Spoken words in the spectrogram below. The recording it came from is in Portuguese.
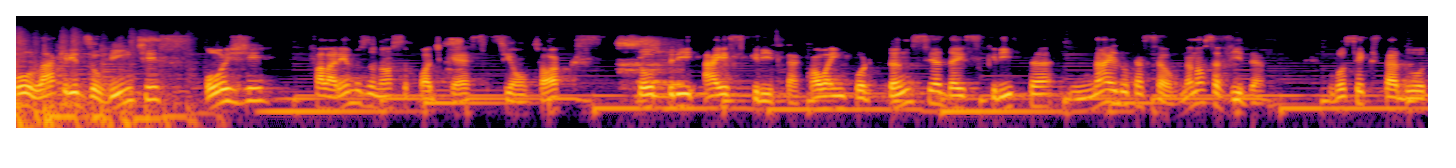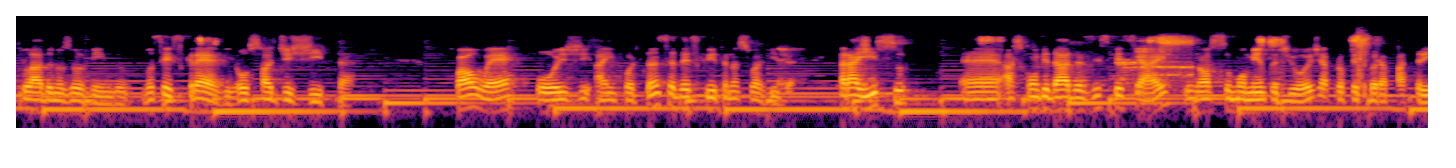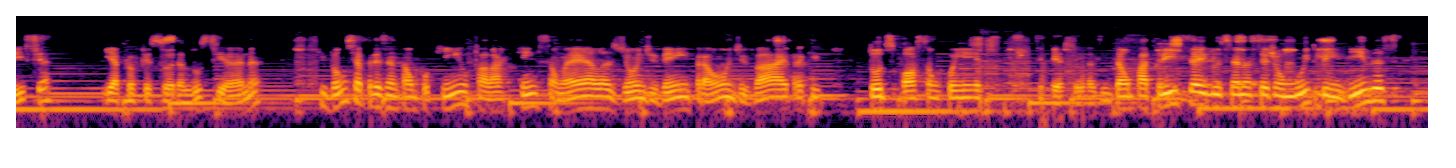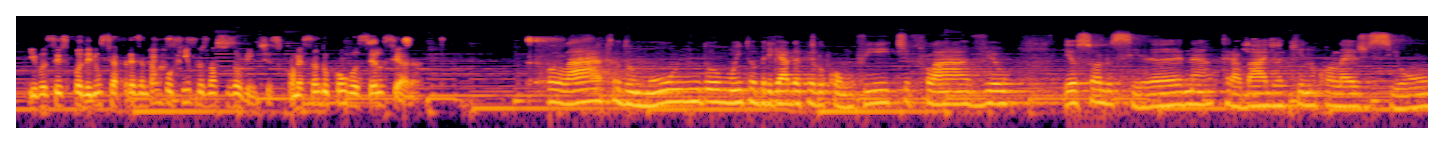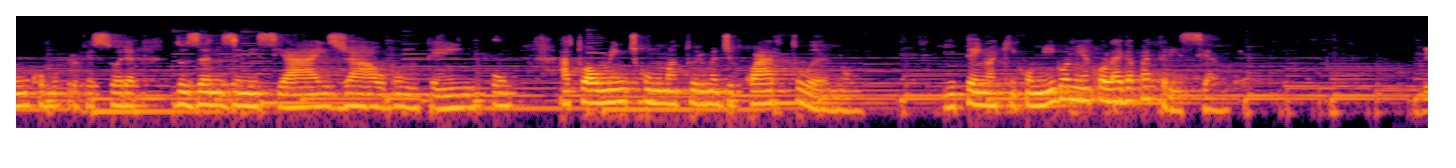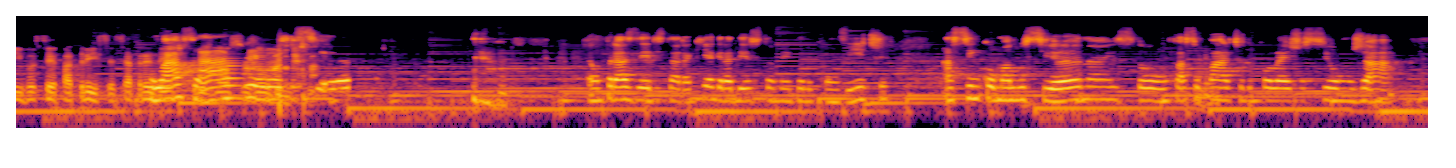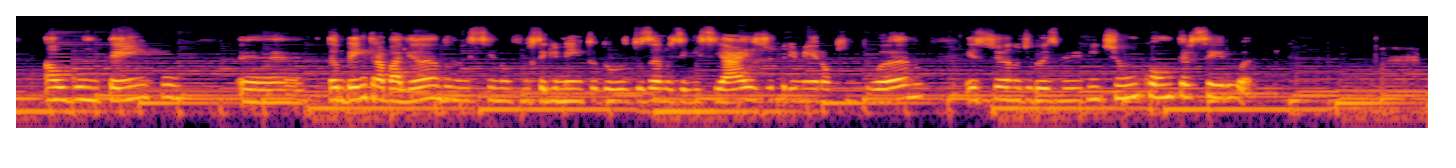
Olá, queridos ouvintes. Hoje falaremos no nosso podcast Sion Talks sobre a escrita. Qual a importância da escrita na educação, na nossa vida? Você que está do outro lado nos ouvindo, você escreve ou só digita? Qual é hoje a importância da escrita na sua vida? Para isso, é, as convidadas especiais do nosso momento de hoje, a professora Patrícia, e a professora Luciana, que vão se apresentar um pouquinho, falar quem são elas, de onde vêm, para onde vai, para que todos possam conhecê-las. Então, Patrícia e Luciana, sejam muito bem-vindas e vocês poderiam se apresentar um pouquinho para os nossos ouvintes. Começando com você, Luciana. Olá, todo mundo. Muito obrigada pelo convite, Flávio. Eu sou a Luciana, trabalho aqui no Colégio Sion como professora dos anos iniciais já há algum tempo, atualmente com uma turma de quarto ano. E tenho aqui comigo a minha colega Patrícia. E você, Patrícia, se apresenta. Olá, Flávio. É um prazer estar aqui, agradeço também pelo convite assim como a Luciana, estou faço parte do Colégio Sion já há algum tempo, é, também trabalhando no ensino no segmento do, dos anos iniciais, de primeiro ao quinto ano, este ano de 2021 com o terceiro ano.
